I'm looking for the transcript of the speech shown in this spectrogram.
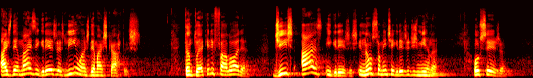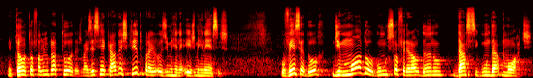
as demais igrejas liam as demais cartas. Tanto é que ele fala: olha, Diz as igrejas, e não somente a igreja de Esmirna. Ou seja, então eu estou falando para todas, mas esse recado é escrito para os esmirnenses. O vencedor, de modo algum, sofrerá o dano da segunda morte.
